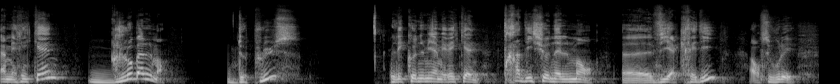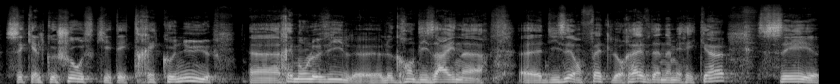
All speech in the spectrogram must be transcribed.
américaine globalement. De plus, l'économie américaine traditionnellement euh, vit à crédit, alors, si vous voulez, c'est quelque chose qui était très connu. Euh, Raymond Leville, euh, le grand designer, euh, disait en fait le rêve d'un Américain, c'est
